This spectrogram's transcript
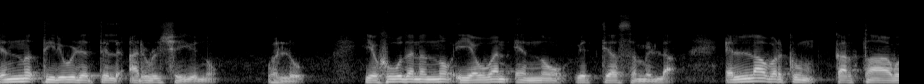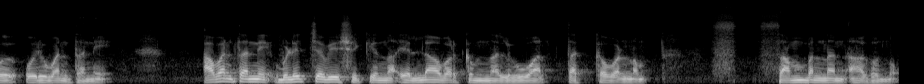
എന്ന് തിരുവിഴത്തിൽ അരുൾ ചെയ്യുന്നു. വല്ലു യഹൂദനെന്നോ യവൻ എന്നോ വ്യത്യാസമില്ല. എല്ലാവർക്കും കർത്താവ് ഒരുവൻ തന്നെ. അവൻ തന്നെ വിളിച്ചപേക്ഷിക്കുന്ന എല്ലാവർക്കും നൽകുവാൻ തക്കവണ്ണം സമ്പന്നൻ ആകുന്നു.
